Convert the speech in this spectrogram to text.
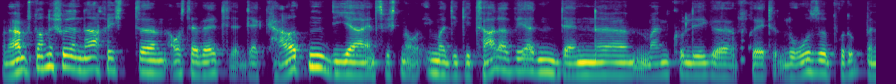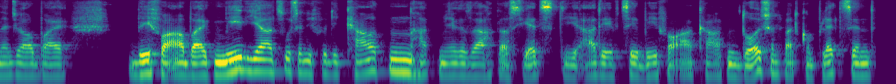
Und dann habe ich noch eine schöne Nachricht äh, aus der Welt der Karten, die ja inzwischen auch immer digitaler werden, denn äh, mein Kollege Fred Lose, Produktmanager bei BVA Bike Media, zuständig für die Karten, hat mir gesagt, dass jetzt die ADFC BVA-Karten deutschlandweit komplett sind.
